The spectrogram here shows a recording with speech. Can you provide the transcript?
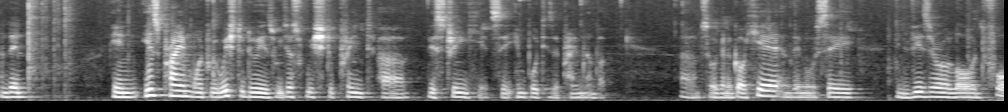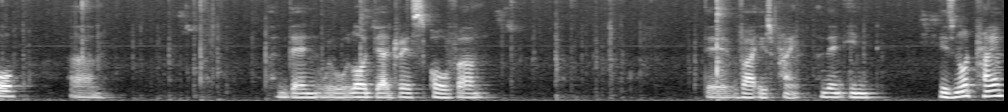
And then in is prime what we wish to do is we just wish to print uh, this string here. Say input is a prime number. Um, so we're going to go here and then we'll say in v0 load 4 um, and then we will load the address of um, the var is prime. And then in is not prime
